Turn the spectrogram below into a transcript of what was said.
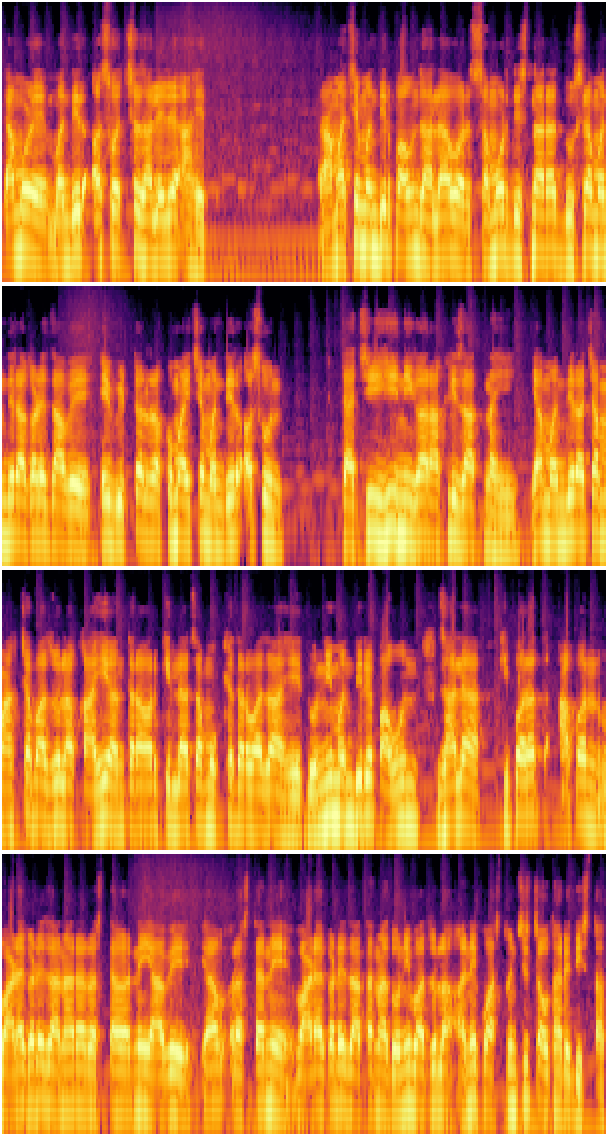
त्यामुळे मंदिर अस्वच्छ झालेले आहेत. रामाचे मंदिर पाहून झाल्यावर समोर दिसणाऱ्या दुसऱ्या मंदिराकडे जावे हे विठ्ठल रखुमाईचे मंदिर असून त्याचीही निगा राखली जात नाही. या मंदिराच्या मागच्या बाजूला काही अंतरावर किल्ल्याचा मुख्य दरवाजा आहे. दोन्ही मंदिरे पाहून झाल्या की परत आपण वाड्याकडे जाणाऱ्या रस्त्याने यावे. या रस्त्याने वाड्याकडे जाताना दोन्ही बाजूला अनेक वास्तूंची चौथारे दिसतात.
